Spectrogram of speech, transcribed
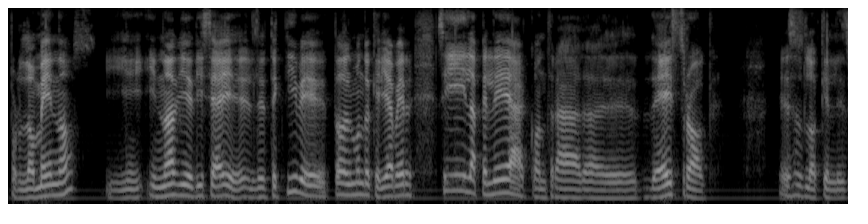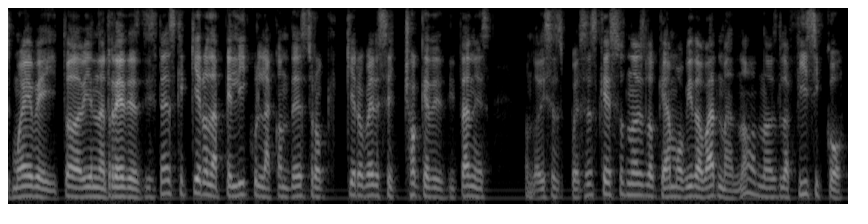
por lo menos. Y, y, nadie dice, Ay, el detective, todo el mundo quería ver, sí, la pelea contra uh, The Ace Eso es lo que les mueve y todavía en las redes dicen, es que quiero la película con Deathstroke, quiero ver ese choque de titanes. Cuando dices, pues es que eso no es lo que ha movido a Batman, ¿no? No es lo físico.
